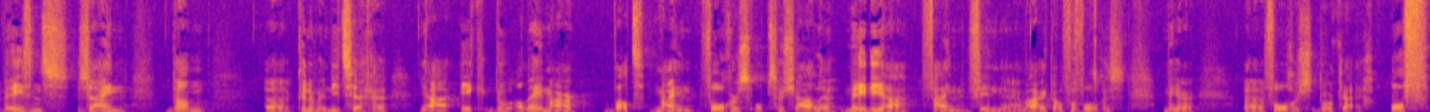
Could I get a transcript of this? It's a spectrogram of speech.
wezens zijn, dan uh, kunnen we niet zeggen, ja, ik doe alleen maar wat mijn volgers op sociale media fijn vinden en waar ik dan vervolgens meer uh, volgers door krijg. Of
